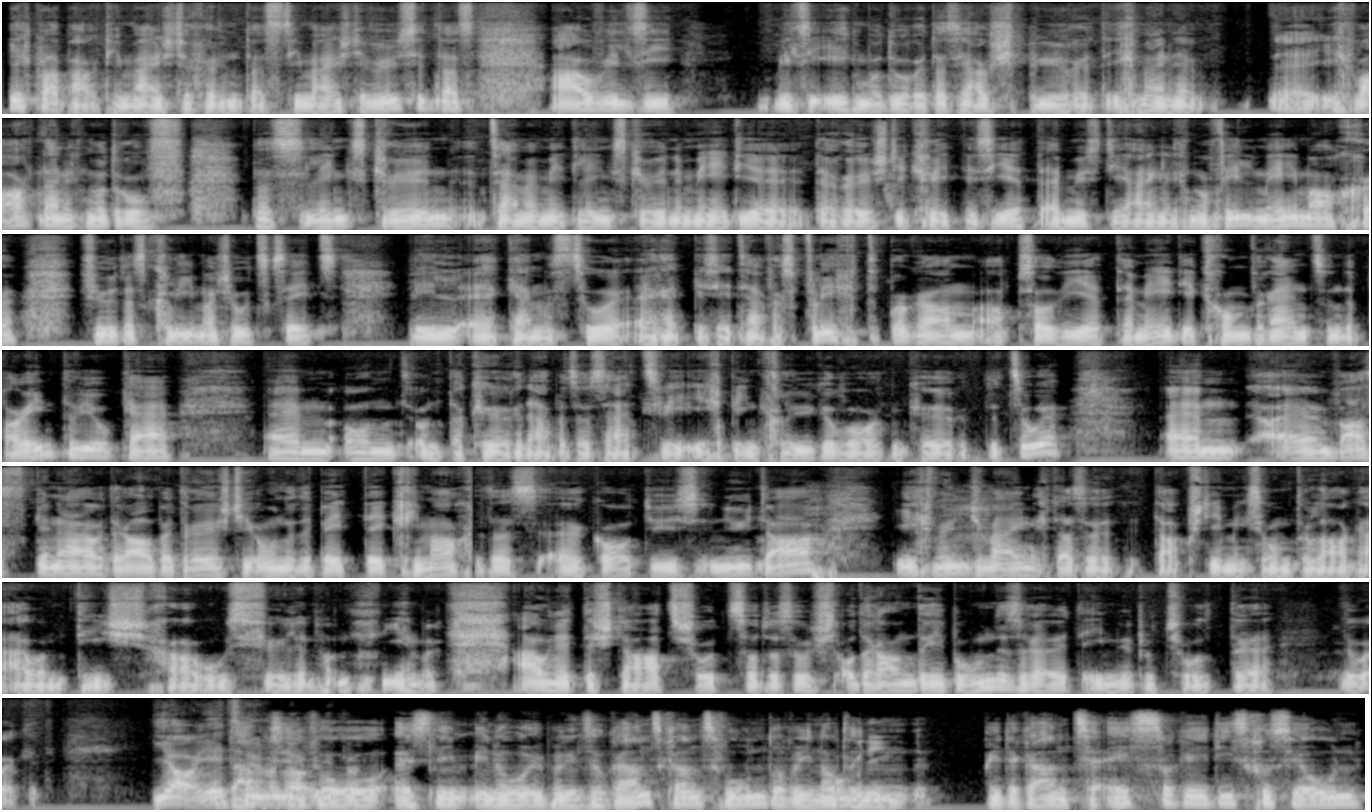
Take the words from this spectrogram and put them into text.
Ich glaube auch, die meisten können das. Die meisten wissen das, auch weil sie, weil sie irgendwo durch das ja auch spüren. Ich meine, äh, ich warte eigentlich nur darauf, dass Linksgrün zusammen mit linksgrünen Medien der Rösti kritisiert. Er müsste eigentlich noch viel mehr machen für das Klimaschutzgesetz, weil, äh, geben wir es zu, er hat bis jetzt einfach das Pflichtprogramm absolviert, eine Medienkonferenz und ein paar Interviews gegeben. Ähm, und, und da gehören eben so Sätze wie ich bin klüger geworden, gehören dazu. Ähm, äh, was genau der Albert Rösti unter der Bettdecke macht, das äh, geht uns nicht an. Ich wünsche mir eigentlich, dass er die Abstimmungsunterlagen auch am Tisch kann ausfüllen und niemand, auch nicht der Staatsschutz oder sonst, oder andere Bundesräte ihm über die Schulter schauen. Ja, jetzt müssen wir noch von, Es nimmt mich noch übrigens noch ganz, ganz wunder, wie er den bei der ganzen SAG-Diskussion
